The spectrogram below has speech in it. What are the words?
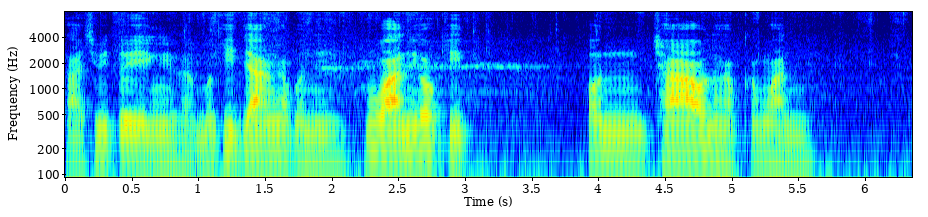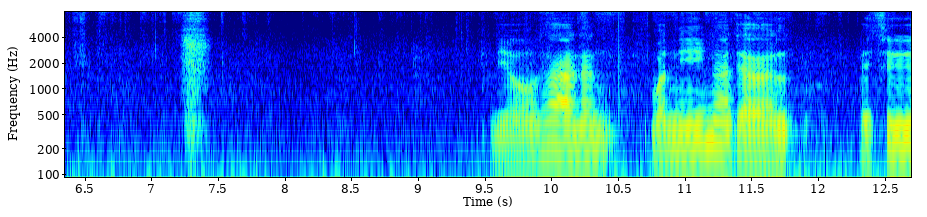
ถ่ายชีวิตตัวเองเนี่ยครับ เมากรีดยางครับวันนี้ เมื่อวานนี้ก็กรีดตอนเช้านะครับกลางวัน เดี๋ยวถ้านั้นวันนี้น่าจะไปซื้อ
